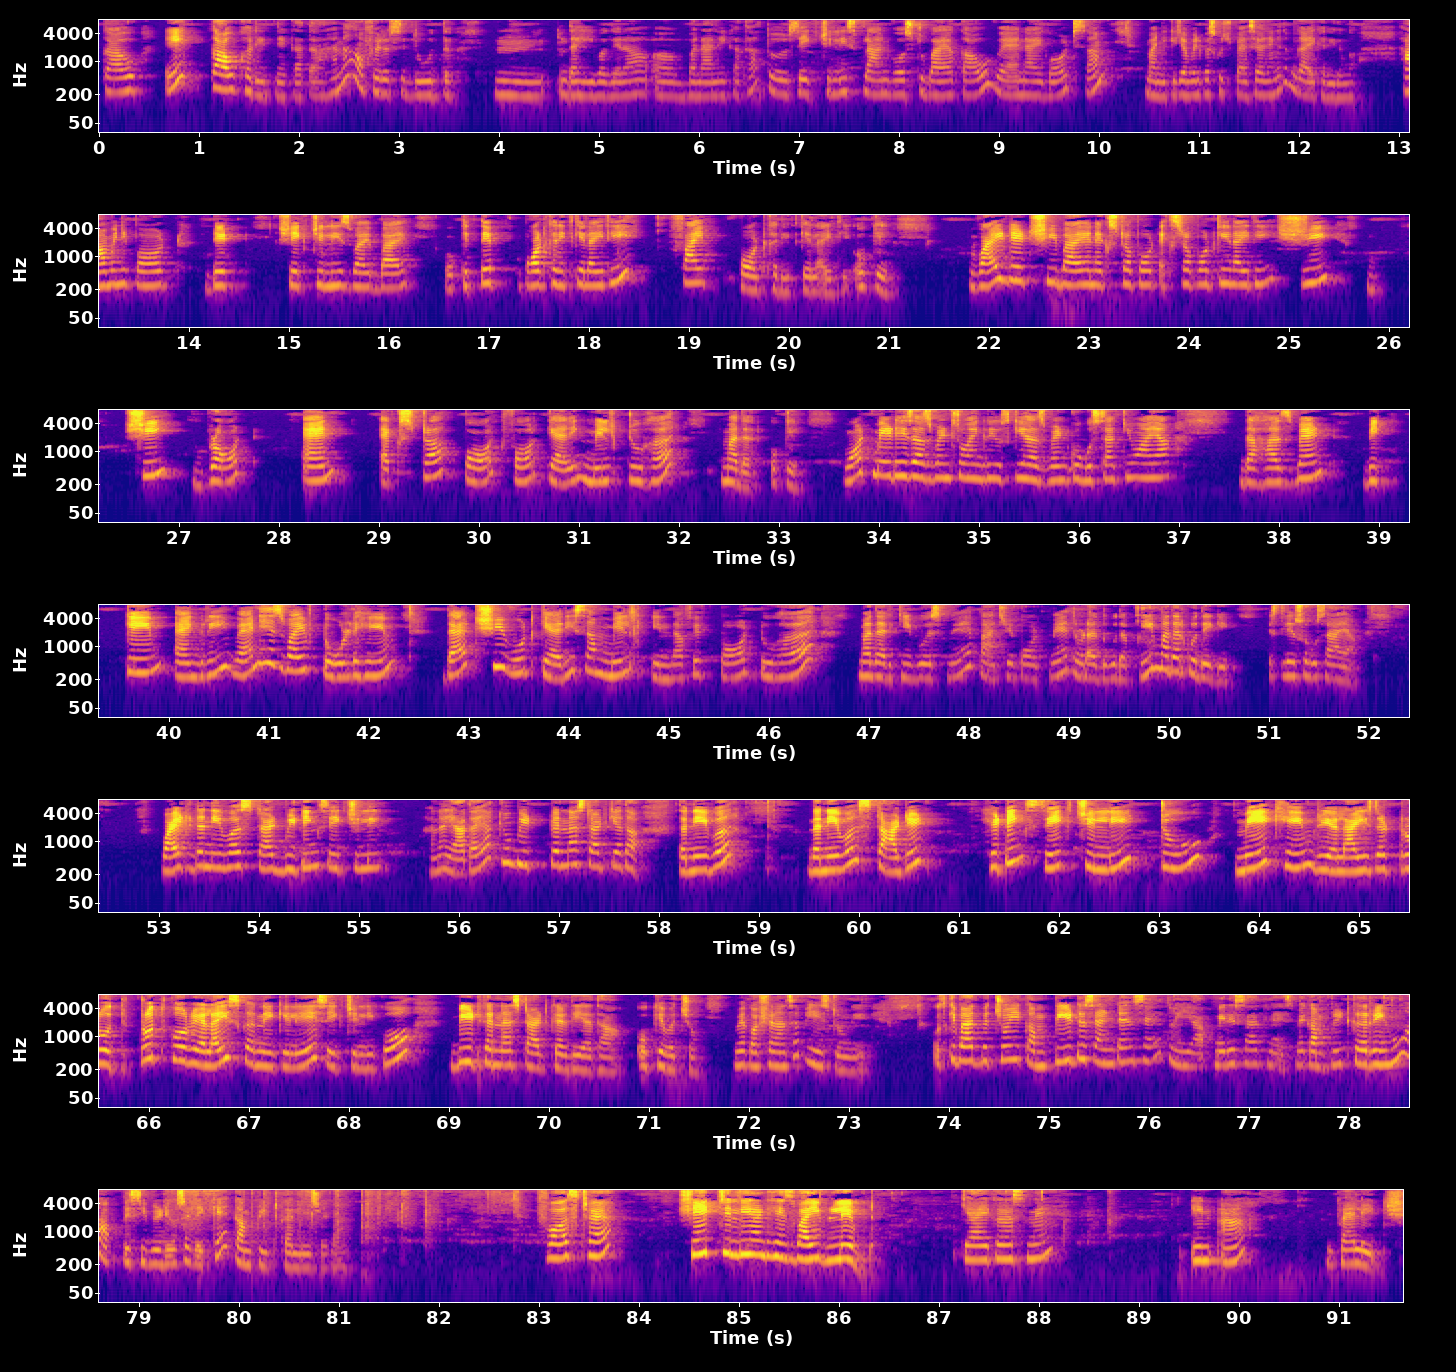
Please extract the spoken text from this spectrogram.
काउ एक काउ खरीदने का था, है ना? और फिर उससे दूध दही वगैरह बनाने का था। तो Sheikh Chilli's plan was to buy a cow when I got some money की जब मेरे पास कुछ पैसे आ जाएँगे तो मैं गाय खरीदूँगा। How many pot did Sheikh Chilli's buy buy वो कितने पॉट खरीद के लाई थी? फाइव पॉट खरीद के लाई थी। Okay why did she buy an extra pot extra pot की लाई थी? She she brought an extra pot for carrying milk to her mother okay what made his husband so angry उसके husband को गुस्सा क्यों आया? The husband became angry when his wife told him that she would carry some milk in the fifth pot to her mother की वो इसमें पाँचवें pot में थोड़ा दूध अपनी मदर को देगी, इसलिए उसको गुस्सा आया। Why did the neighbour start beating Sheikh Chilli है ना, याद आया? क्यों बीट करना स्टार्ट किया था? The neighbour the neighbour started hitting Sheikh Chilli to make him realize the truth truth को रियलाइज़ करने के लिए शेख चिल्ली को बीट करना स्टार्ट कर दिया था। ओके okay, बच्चों मैं क्वेश्चन आंसर भेज दूँगी। उसके बाद बच्चों ये कंप्लीट सेंटेंस है तो ये आप मेरे साथ मैं इसमें कंप्लीट कर रही हूँ। आप इसी वीडियो से देख के कंप्लीट कर लीजिएगा। फ़र्स्ट है Sheikh Chilli and his wife lived क्या आएगा इसमें? In a village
